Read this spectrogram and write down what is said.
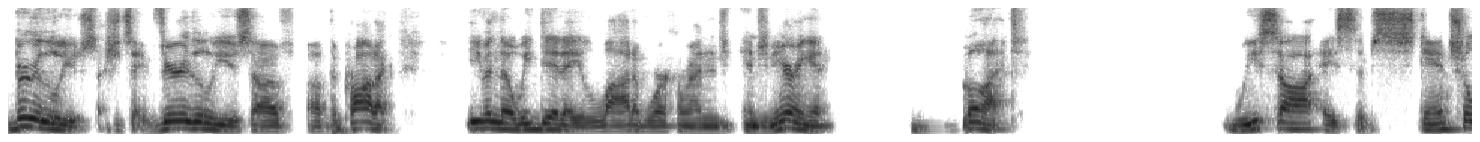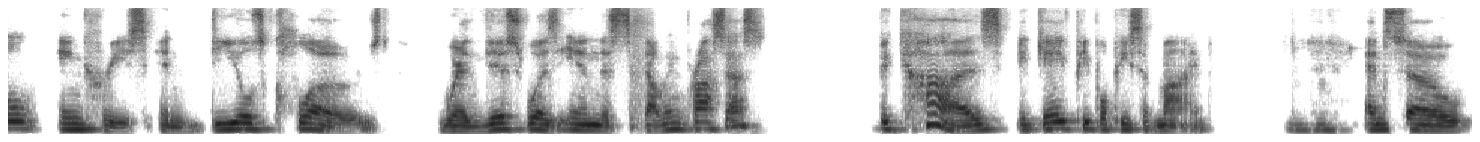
Very little use, I should say, very little use of, of the product, even though we did a lot of work around engineering it. But we saw a substantial increase in deals closed where this was in the selling process because it gave people peace of mind. Mm-hmm. And so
